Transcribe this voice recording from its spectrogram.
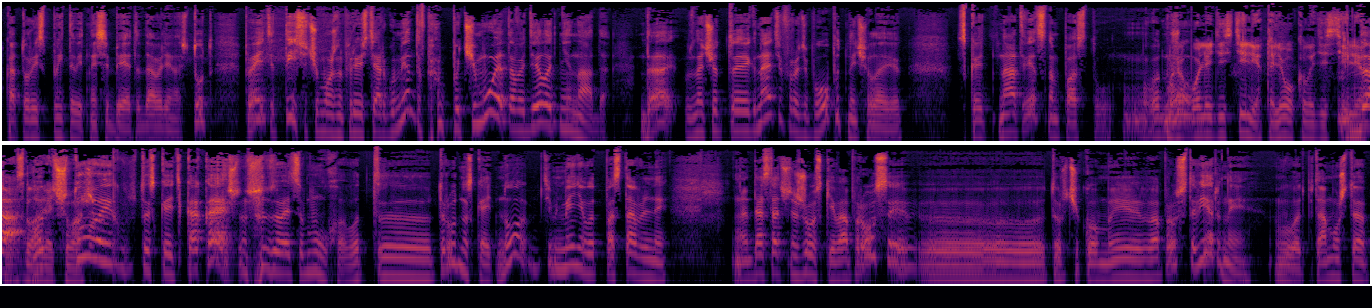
который испытывает на себе это давление. Тут, понимаете, тысячу можно привести аргументов, почему этого делать не надо. Да? Значит, Игнатьев вроде бы опытный человек, сказать, на ответственном посту. Вот, Уже ну, более 10 лет или около 10 лет да, вот что, так сказать, какая, что называется, муха. Вот э, трудно сказать, но, тем не менее, вот поставлены достаточно жесткие вопросы э, Турчаком, и вопросы-то верные, вот, потому что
